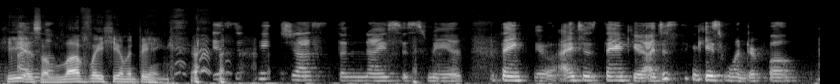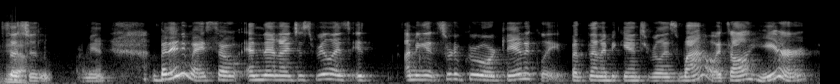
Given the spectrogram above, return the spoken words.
He I is a love- lovely human being. isn't he just the nicest man? Thank you. I just thank you. I just think he's wonderful. Such Yeah. a man. But anyway so and then I just realized it I mean it sort of grew organically but then I began to realize wow it's all here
